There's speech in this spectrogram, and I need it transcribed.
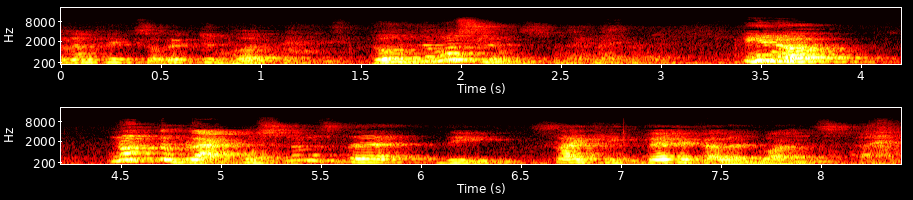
Olympics of victimhood go to the Muslims. You know, not the black Muslims, the, the slightly better colored ones.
